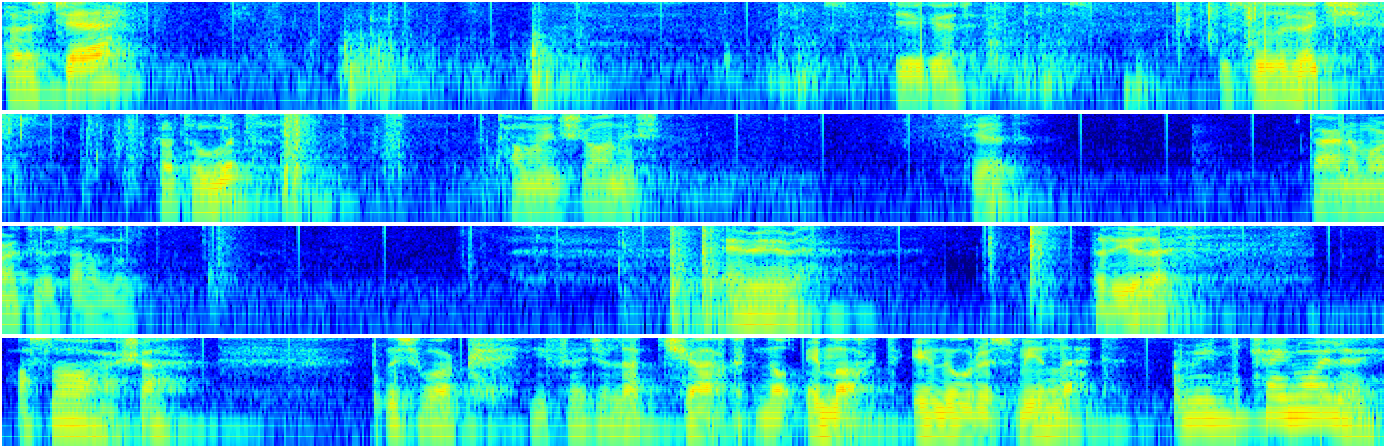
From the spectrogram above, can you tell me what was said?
Paris chair. Dear Goethe. Miss Milrich. Katawut. Tamin Shanish. Kid? Darna Marcus Anamno. Erira. Erira? Asla, Sha. This work, fed fedja lat chacht no imacht in orus min lat. I mean, Kane Wiley.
